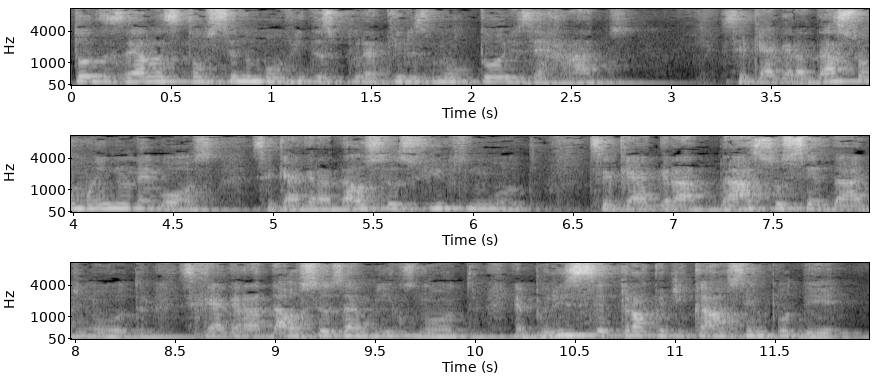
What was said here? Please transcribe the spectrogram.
todas elas estão sendo movidas por aqueles motores errados. você quer agradar sua mãe no negócio, você quer agradar os seus filhos no outro, você quer agradar a sociedade no outro, você quer agradar os seus amigos no outro. É por isso que você troca de carro sem poder.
